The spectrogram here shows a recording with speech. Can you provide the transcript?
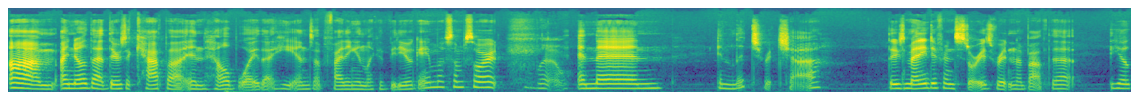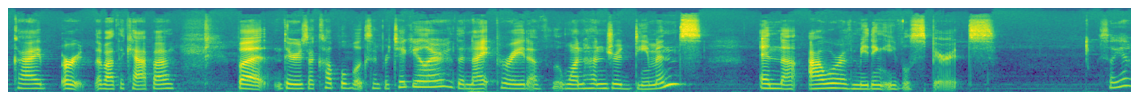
Um, I know that there's a kappa in Hellboy that he ends up fighting in like a video game of some sort, Whoa. and then in literature, there's many different stories written about the yokai or about the kappa. But there's a couple books in particular: The Night Parade of the 100 Demons and The Hour of Meeting Evil Spirits. So yeah,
